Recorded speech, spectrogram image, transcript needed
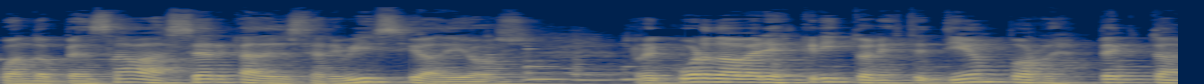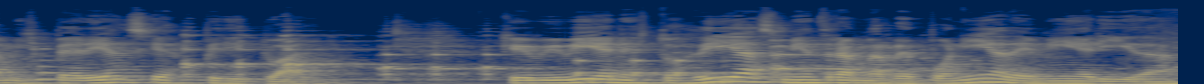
Cuando pensaba acerca del servicio a Dios, recuerdo haber escrito en este tiempo respecto a mi experiencia espiritual, que viví en estos días mientras me reponía de mi herida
